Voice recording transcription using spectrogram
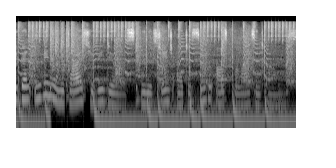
You can even monetize your videos. In exchange, I just simply ask for likes and comments.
